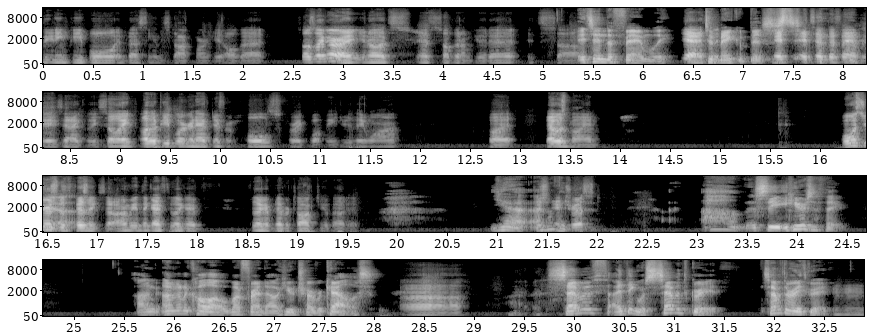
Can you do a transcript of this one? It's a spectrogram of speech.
leading people, investing in the stock market, all that. So I was like, all right, you know, it's it's something I'm good at. It's uh, It's in the family yeah, to make a business. it's it's in the family exactly. So like other people are gonna have different pulls for like what major they want, but that was mine. What was yours with physics though? I don't even think I feel like I feel like I've never talked to you about it. yeah, Just don't think- Um, see, here's the thing. I'm, I'm gonna call out my friend out here, Trevor Callis. Uh, Seventh, I think it was seventh grade, seventh or eighth grade. mhm.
